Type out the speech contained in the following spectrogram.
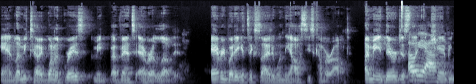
and let me tell you, one of the greatest, I mean, events ever. I loved it. Everybody gets excited when the Aussies come around. I mean, they were just oh, like yeah. the champion.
